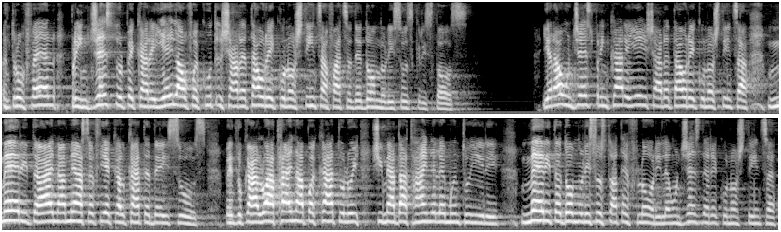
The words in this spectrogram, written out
Într-un fel, prin gestul pe care ei l-au făcut, își arătau recunoștința față de Domnul Isus Hristos. Era un gest prin care ei își arătau recunoștința. Merită haina mea să fie călcată de Isus, pentru că a luat haina păcatului și mi-a dat hainele mântuirii. Merită Domnul Isus toate florile, un gest de recunoștință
